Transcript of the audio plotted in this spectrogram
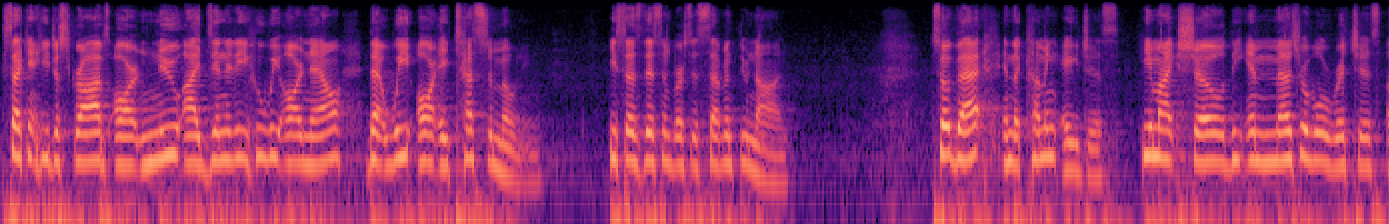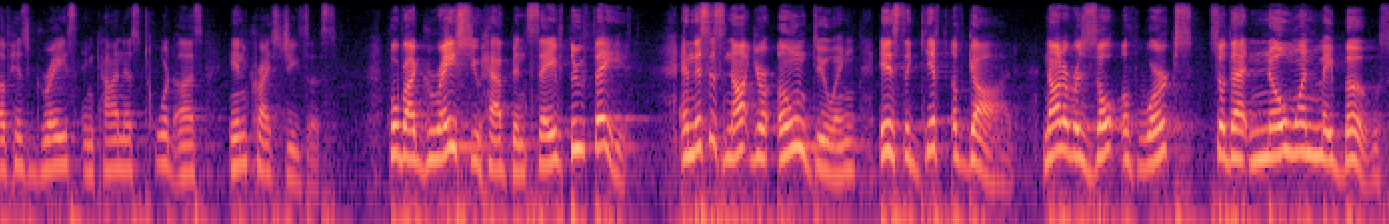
Second, he describes our new identity, who we are now, that we are a testimony. He says this in verses 7 through 9. So that in the coming ages, he might show the immeasurable riches of his grace and kindness toward us in Christ Jesus. For by grace you have been saved through faith. And this is not your own doing, it is the gift of God, not a result of works, so that no one may boast.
